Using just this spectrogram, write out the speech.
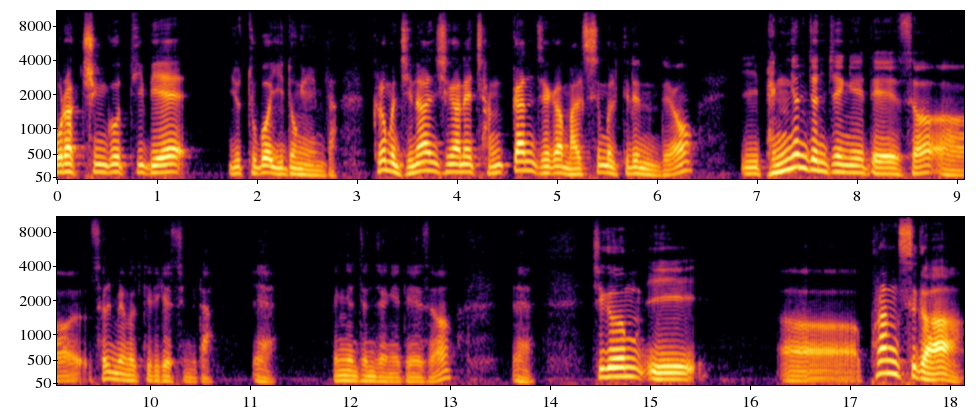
오락친구 TV의 유튜버 이동현입니다. 그러면 지난 시간에 잠깐 제가 말씀을 드렸는데요. 이 백년 전쟁에 대해서 어, 설명을 드리겠습니다. 예. 백년 전쟁에 대해서. 예. 지금 이 어, 프랑스가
